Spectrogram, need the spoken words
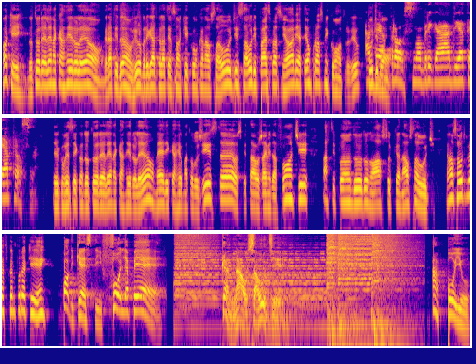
Ok, doutora Helena Carneiro Leão, gratidão, viu? Obrigado pela atenção aqui com o Canal Saúde. Saúde e paz para a senhora e até um próximo encontro, viu? Até Tudo de bom. Até a próxima, obrigado e até a próxima. Eu conversei com a doutora Helena Carneiro Leão, médica reumatologista, Hospital Jaime da Fonte, participando do nosso Canal Saúde. Canal Saúde que vai ficando por aqui, hein? Podcast Folha PE. Canal Saúde. Apoio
